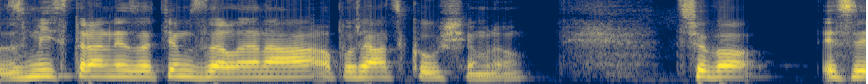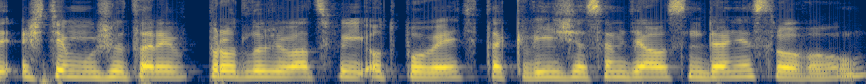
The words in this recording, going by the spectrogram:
z mé strany zatím zelená a pořád zkouším. No. Třeba, jestli ještě můžu tady prodlužovat svůj odpověď, tak víš, že jsem dělal snídaně slovou.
